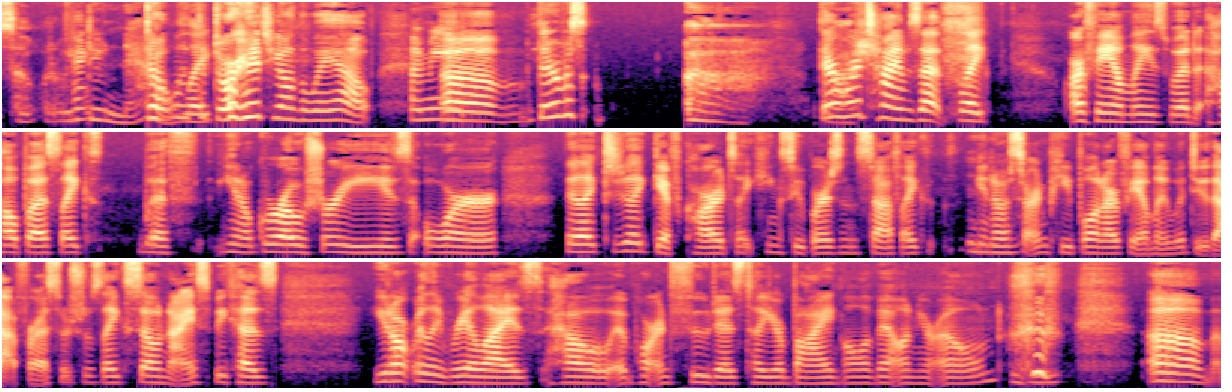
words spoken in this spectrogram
So what do we do now? Don't let like the door hit you on the way out. I mean, Um there was. there were times that like our families would help us like with you know groceries or they like to do like gift cards like King Soopers and stuff like you know certain people in our family would do that for us which was like so nice because you don't really realize how important food is till you're buying all of it on your own. Um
